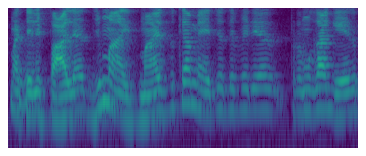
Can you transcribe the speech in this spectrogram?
Mas ele falha demais, mais do que a média deveria para um zagueiro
